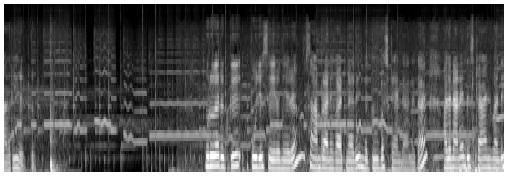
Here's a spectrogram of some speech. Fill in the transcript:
மாதிரி இருக்குது முருகருக்கு பூஜை செய்கிற நேரம் சாம்பிராணி காட்டினது இந்த தூப ஸ்டாண்டால் தான். அதனால் இந்த ஸ்டாண்ட் வந்து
